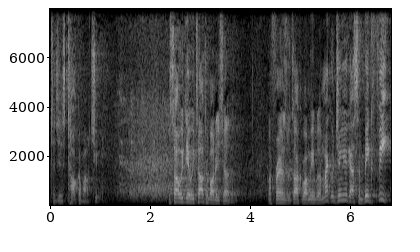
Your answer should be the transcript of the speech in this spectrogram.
to just talk about you. That's all we did. We talked about each other. My friends would talk about me, but like, Michael Jr., you got some big feet.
